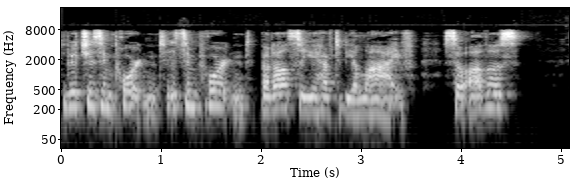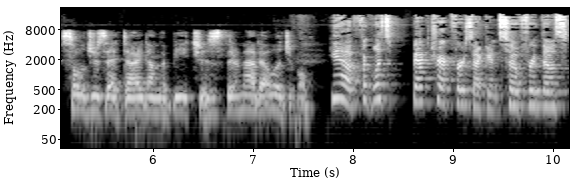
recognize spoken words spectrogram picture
which is important. It's important, but also you have to be alive. So all those soldiers that died on the beaches they're not eligible. Yeah for, let's backtrack for a second. So for those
